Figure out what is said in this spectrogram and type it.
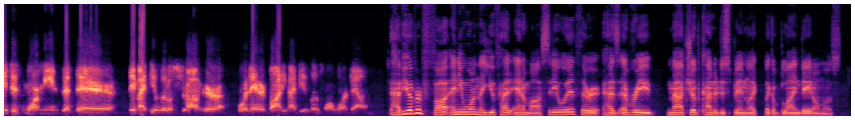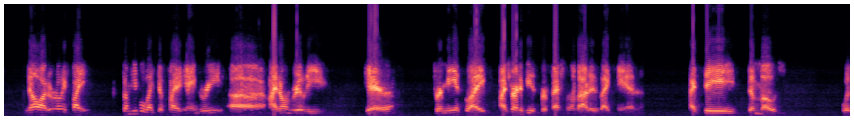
It just more means that they're they might be a little stronger or their body might be a little more worn down. Have you ever fought anyone that you've had animosity with, or has every matchup kind of just been like like a blind date almost? No, I don't really fight. Some people like to fight angry. Uh, I don't really care. For me, it's like I try to be as professional about it as I can. I'd say the most was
